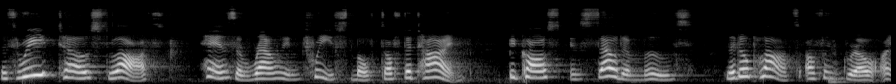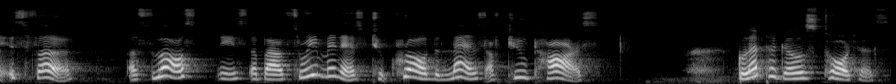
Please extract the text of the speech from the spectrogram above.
The three toed sloth hangs around in trees most of the time because it seldom moves. Little plants often grow on its fur. A sloth needs about three minutes to crawl the length of two cars. Galapagos tortoise.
